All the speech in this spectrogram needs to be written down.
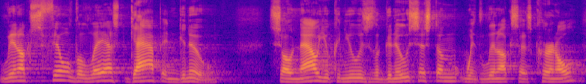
Linux filled the last gap in GNU. So now you can use the GNU system with Linux as kernel.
